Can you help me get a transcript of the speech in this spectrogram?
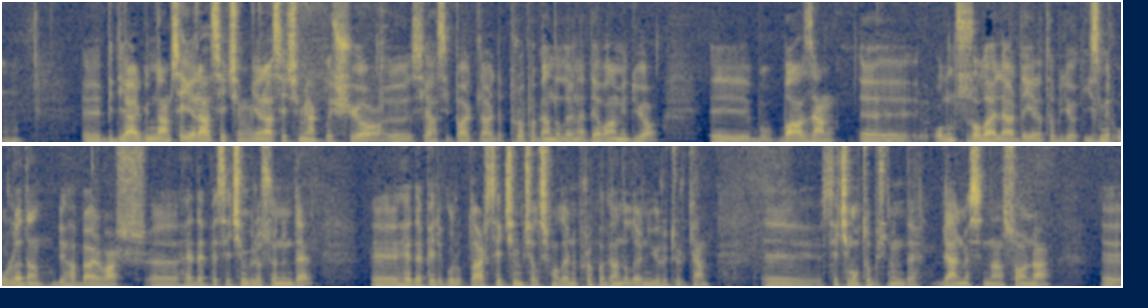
Hı hı. E, bir diğer gündemse yerel seçim. Yerel seçim yaklaşıyor. E, siyasi partilerde propagandalarına devam ediyor. Bu bazen e, olumsuz olaylarda yaratabiliyor. İzmir Urla'dan bir haber var. E, HDP seçim bürosu önünde e, HDP'li gruplar seçim çalışmalarını, propagandalarını yürütürken e, seçim otobüsünün de gelmesinden sonra e,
